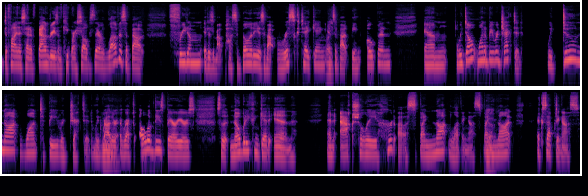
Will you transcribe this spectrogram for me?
define a set of boundaries and keep ourselves there. Love is about freedom. It is about possibility. It's about risk taking. Right. It's about being open. And we don't want to be rejected. We do not want to be rejected. We'd rather mm. erect all of these barriers so that nobody can get in and actually hurt us by not loving us, by yeah. not accepting us.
